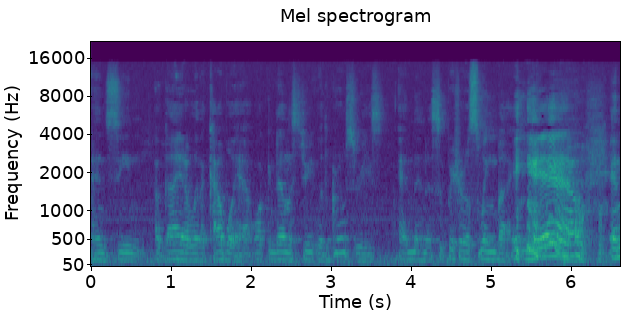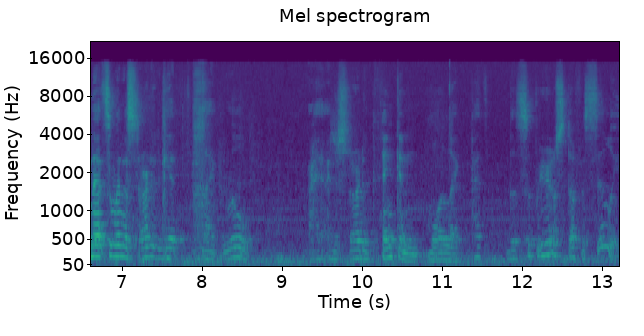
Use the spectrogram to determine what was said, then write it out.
and seeing a guy with a cowboy hat walking down the street with groceries and then a superhero swing by. you Yeah. know? And that's when it started to get like real just started thinking more like that the superhero stuff is silly,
